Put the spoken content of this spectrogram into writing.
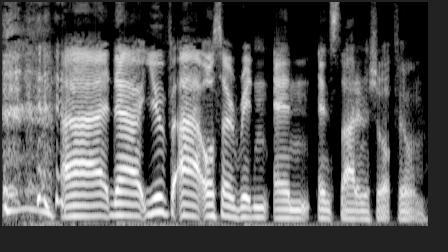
uh, now you've uh, also written and and starred in a short film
